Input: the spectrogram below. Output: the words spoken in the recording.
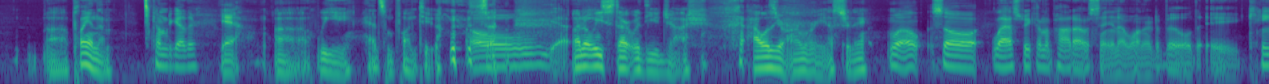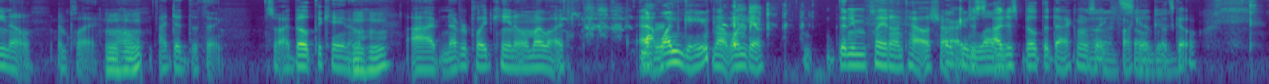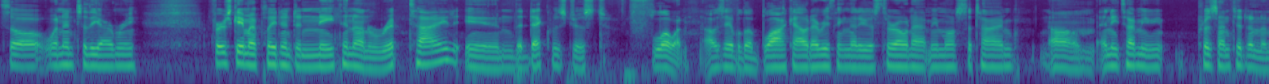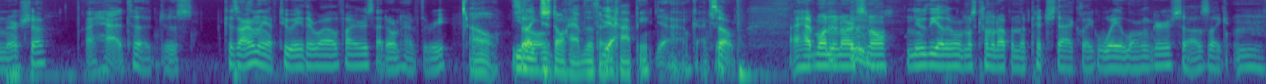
uh, play in them. Come together. Yeah, uh, we had some fun too. Oh so, yeah. why don't we start with you, Josh? How was your armory yesterday? Well, so last week on the pod, I was saying I wanted to build a Kano and play. Well, I did the thing. So I built the Kano. I've never played Kano in my life. Not one game. Not one game. Didn't even play it on Talishar. I just I it. just built the deck and was Oh, like, fuck so it, let's go. So went into the armory. First game I played into Nathan on Riptide, and the deck was just flowing. I was able to block out everything that he was throwing at me most of the time. Um, anytime he presented an inertia, I had to just because I only have two Aether Wildfires. I don't have three. Oh, you like just don't have the third yeah, copy. Yeah. oh, gotcha. So I had one in Arsenal. Knew the other one was coming up in the pitch stack like way longer. So I was like, mm,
